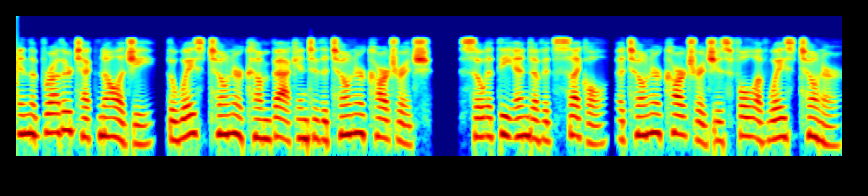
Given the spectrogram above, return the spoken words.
In the brother technology, the waste toner come back into the toner cartridge, so at the end of its cycle, a toner cartridge is full of waste toner.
